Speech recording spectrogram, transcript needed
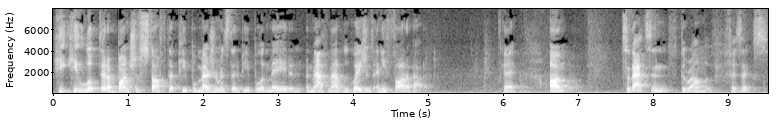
he, he looked at a bunch of stuff that people, measurements that people had made and, and mathematical equations, and he thought about it. Okay? Um, so that's in the realm of physics.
